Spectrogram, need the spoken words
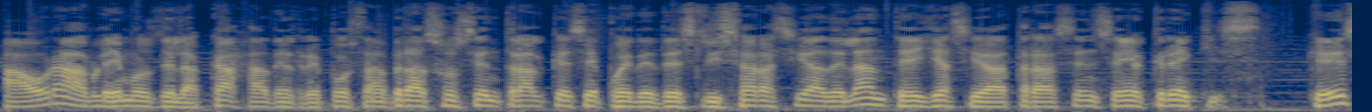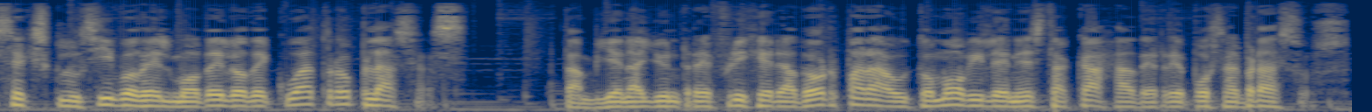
ahora hablemos de la caja del reposabrazos central que se puede deslizar hacia adelante y hacia atrás en CX, que es exclusivo del modelo de cuatro plazas. También hay un refrigerador para automóvil en esta caja de reposabrazos.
